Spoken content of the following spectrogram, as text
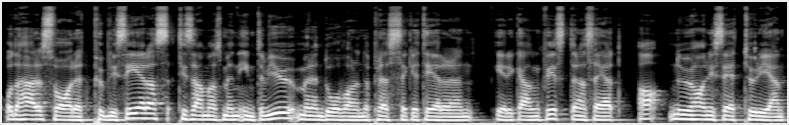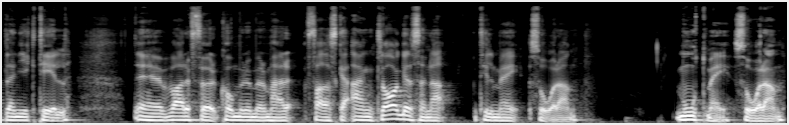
Och det här svaret publiceras tillsammans med en intervju med den dåvarande pressekreteraren Erik Almqvist där han säger att ja, nu har ni sett hur det egentligen gick till. Eh, varför kommer du med de här falska anklagelserna till mig, Soran? Mot mig, Soran.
